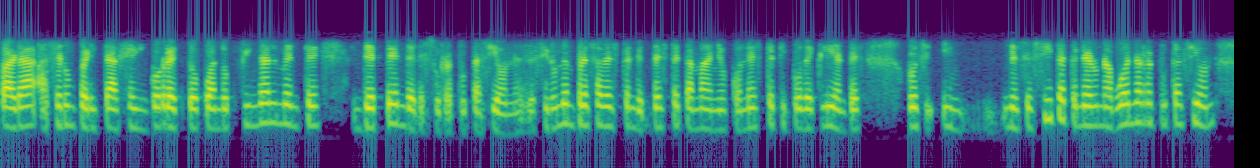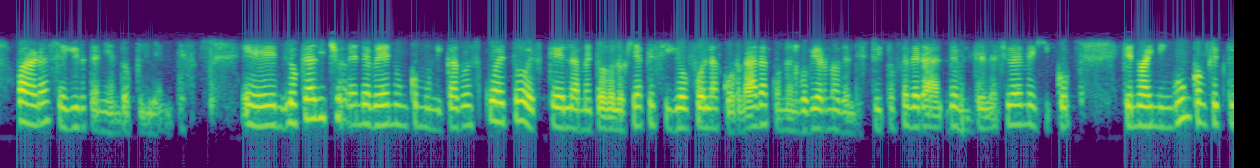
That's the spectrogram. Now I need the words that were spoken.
para hacer un peritaje incorrecto cuando finalmente depende de su reputación. Es decir, una empresa de este, de este tamaño, con este tipo de clientes, pues necesita tener una buena reputación para seguir teniendo clientes. Eh, lo que ha dicho DNB en un comunicado escueto es que la metodología que siguió fue la acordada con el gobierno del Distrito Federal de, de la Ciudad de México, que no hay ningún conflicto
